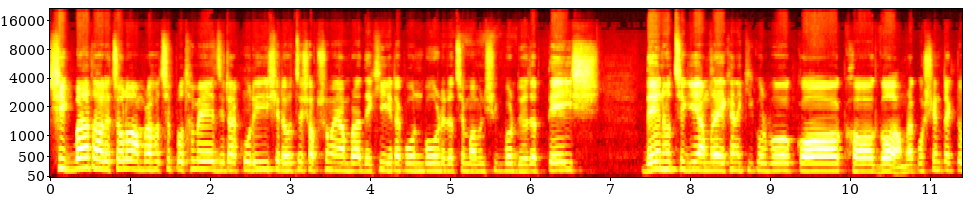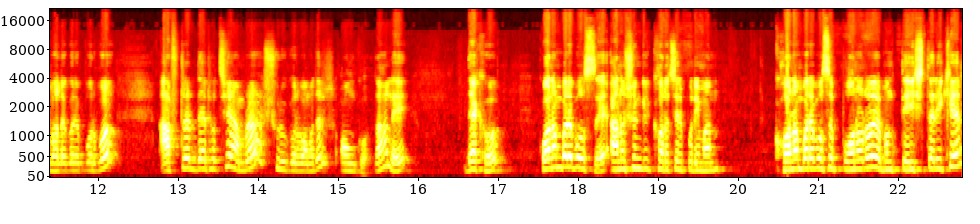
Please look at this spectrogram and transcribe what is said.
শিখবা, তাহলে চলো আমরা হচ্ছে প্রথমে যেটা করি, সেটা হচ্ছে সবসময় আমরা দেখি এটা কোন বোর্ড, এটা হচ্ছে ময়মনসিংহ বোর্ড দুই হাজার তেইশ। দেন হচ্ছে গিয়ে আমরা এখানে কি করব? ক, খ, গ। আমরা কোশ্চেনটা একটু ভালো করে পড়ব। আফটার দ্যাট হচ্ছে আমরা শুরু করব আমাদের অঙ্ক। তাহলে দেখো, ক নম্বরে বলছে আনুষঙ্গিক খরচের পরিমাণ। খ নম্বরে বলছে পনেরো এবং তেইশ তারিখের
